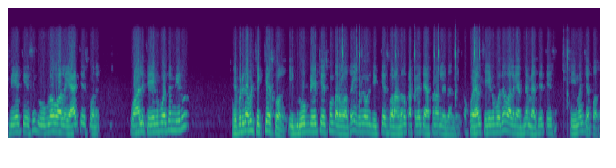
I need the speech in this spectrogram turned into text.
క్రియేట్ చేసి గ్రూప్లో వాళ్ళు యాడ్ చేసుకొని వాళ్ళు చేయకపోతే మీరు ఎప్పటికప్పుడు చెక్ చేసుకోవాలి. ఈ గ్రూప్ క్రియేట్ చేసుకున్న తర్వాత ఎప్పటికప్పుడు చెక్ చేసుకోవాలి. అందరూ కరెక్ట్గా చేస్తున్నారు లేదండి ఒకవేళ చేయకపోతే వాళ్ళకి వెంటనే మెసేజ్ చేసి చేయమని చెప్పాలి.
